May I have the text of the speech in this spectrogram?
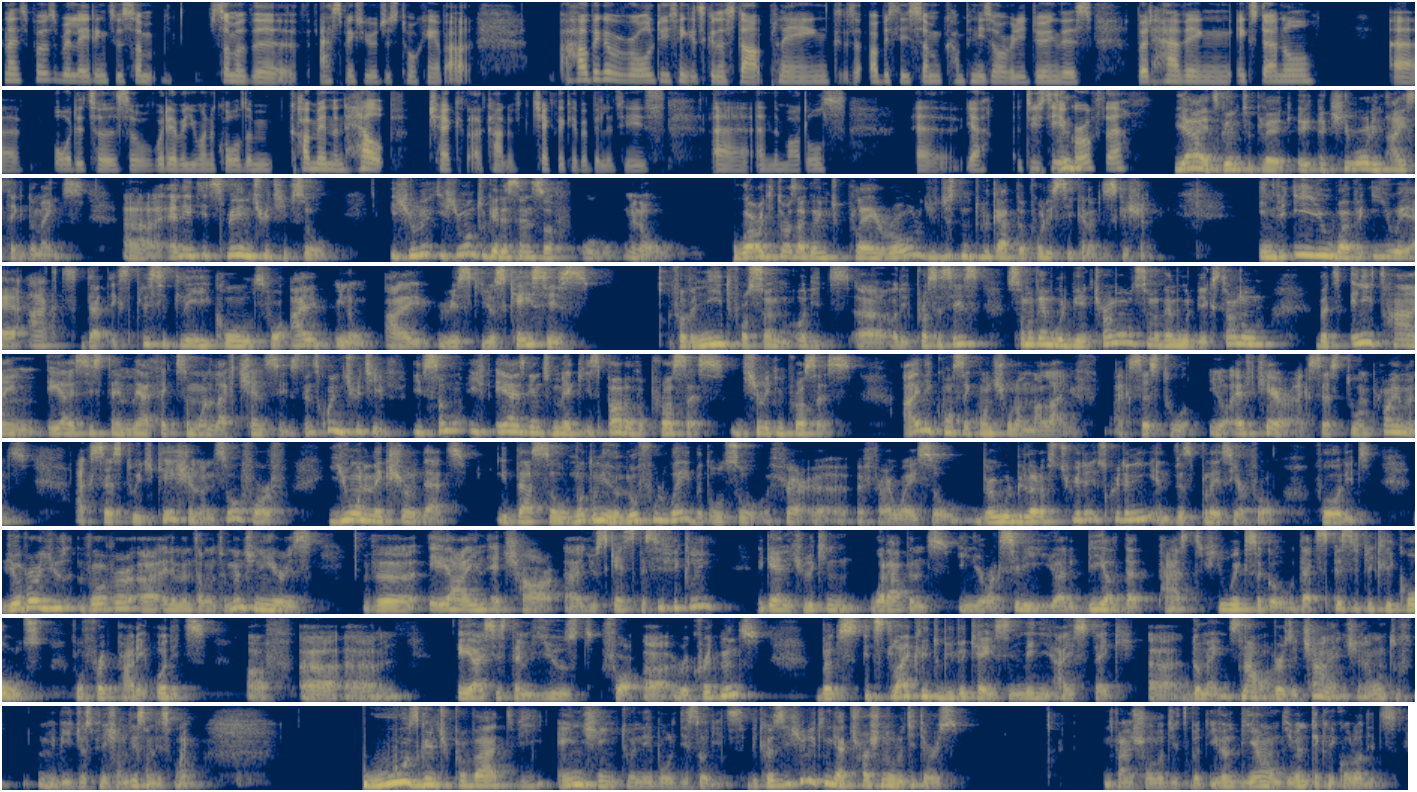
And I suppose relating to some some of the aspects you were just talking about, how big of a role do you think it's going to start playing? Because obviously some companies are already doing this, but having external uh, auditors or whatever you want to call them come in and help check that kind of check the capabilities uh, and the models. Uh, yeah, do you see a growth there? Yeah, it's going to play a, a key role in high tech domains, uh, and it, it's really intuitive. So if you look, if you want to get a sense of you know where auditors are going to play a role, you just need to look at the policy kind of discussion. In the EU, we have the EU AI Act that explicitly calls for high, you know, high risk use cases for the need for some audit uh, audit processes. Some of them will be internal, some of them will be external. But anytime AI system may affect someone's life chances, then it's quite intuitive. If some if AI is going to make is part of a process, decision-making process, highly consequential on my life, access to you know healthcare, access to employment, access to education, and so forth, you want to make sure that it does so not only in a lawful way but also a fair uh, a fair way. So there will be a lot of scrutiny and this place here for for audits. The other use, the other uh, element I want to mention here is the AI in HR uh, use case specifically. Again, if you're looking what happened in New York City, you had a bill that passed a few weeks ago that specifically calls for third-party audits of uh, um, AI system used for uh, recruitment but it's likely to be the case in many high-stake uh, domains. Now, there's a challenge, and I want to maybe just finish on this on this point. Who's going to provide the engine to enable these audits? Because if you're looking at traditional auditors, in financial audits, but even beyond, even technical audits,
